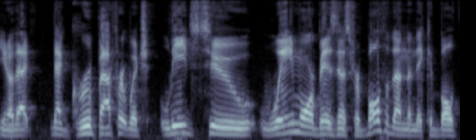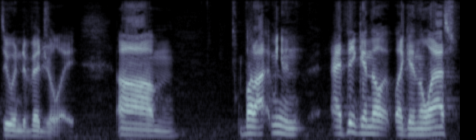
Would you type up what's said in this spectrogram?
you know that that group effort which leads to way more business for both of them than they could both do individually um, but I mean, I think in the like in the last,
